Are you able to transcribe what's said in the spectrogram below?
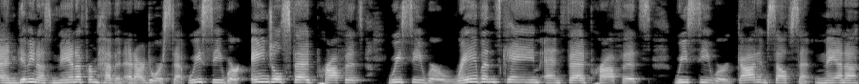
and giving us manna from heaven at our doorstep. We see where angels fed prophets. We see where ravens came and fed prophets. We see where God himself sent manna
